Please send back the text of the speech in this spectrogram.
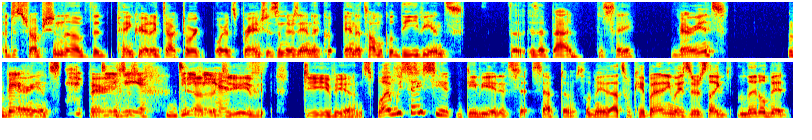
a disruption of the pancreatic duct or, or its branches, and there's anatomical deviance. Is that bad to say? Variance? Variance. Variance. Devi- deviance. Yeah, devi- deviance. Well, we say deviated septum, so maybe that's okay. But anyways, there's like little bit,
